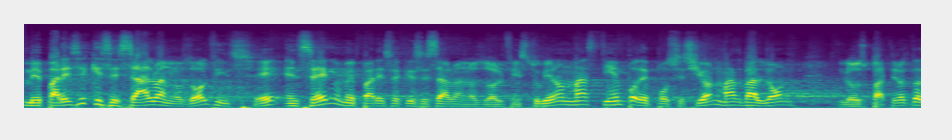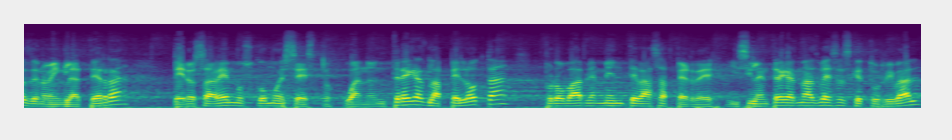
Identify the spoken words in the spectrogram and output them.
me parece que se salvan los Dolphins, ¿eh? en serio me parece que se salvan los Dolphins. Tuvieron más tiempo de posesión, más balón los Patriotas de Nueva Inglaterra, pero sabemos cómo es esto. Cuando entregas la pelota, probablemente vas a perder. Y si la entregas más veces que tu rival,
